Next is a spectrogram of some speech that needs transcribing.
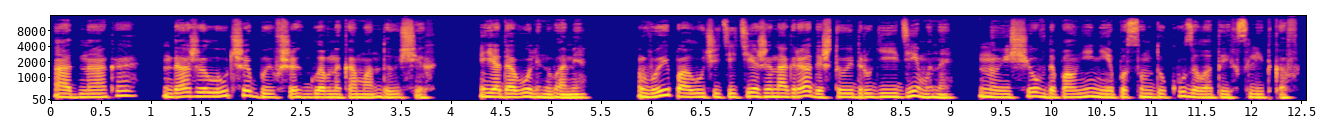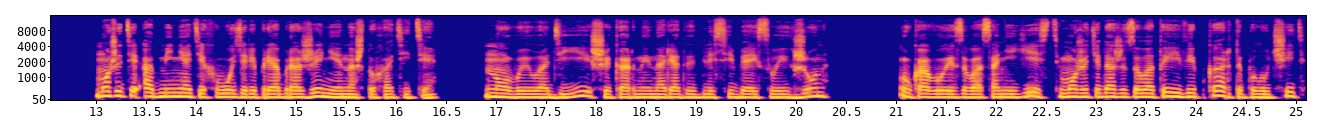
Однако, даже лучше бывших главнокомандующих. Я доволен вами. Вы получите те же награды, что и другие демоны, но еще в дополнение по сундуку золотых слитков. Можете обменять их в озере Преображения на что хотите. Новые ладьи, шикарные наряды для себя и своих жен. У кого из вас они есть, можете даже золотые вип-карты получить,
